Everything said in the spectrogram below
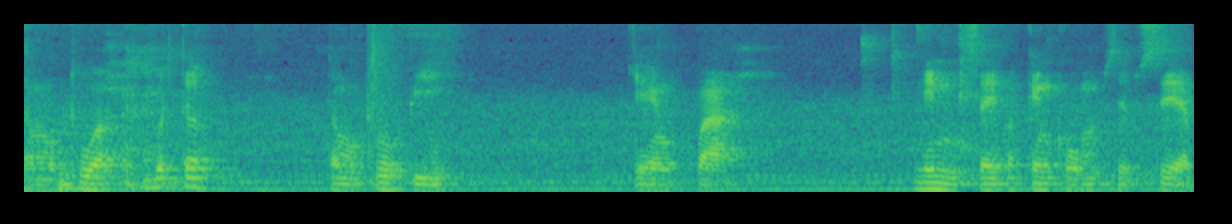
ตำหมกทั่วเบดเตอร์ตำหมกทั่วปี แกงปลานิ่มใส่ผักแกงขมเสียบ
